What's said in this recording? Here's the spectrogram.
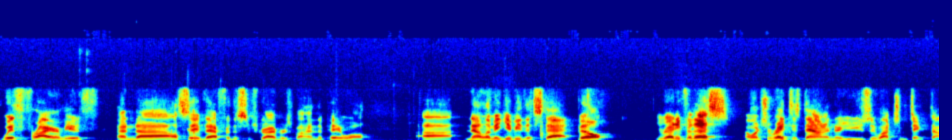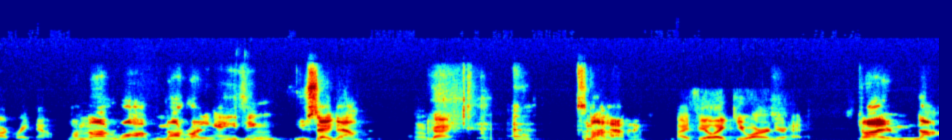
with Freiermuth, and uh, I'll save that for the subscribers behind the paywall. Uh, now let me give you the stat, Bill. You ready for this? I want you to write this down. I know you're usually watching TikTok right now. I'm not wa- not writing anything you say down. Okay. It's not happening. I feel like you are in your head. I'm not.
